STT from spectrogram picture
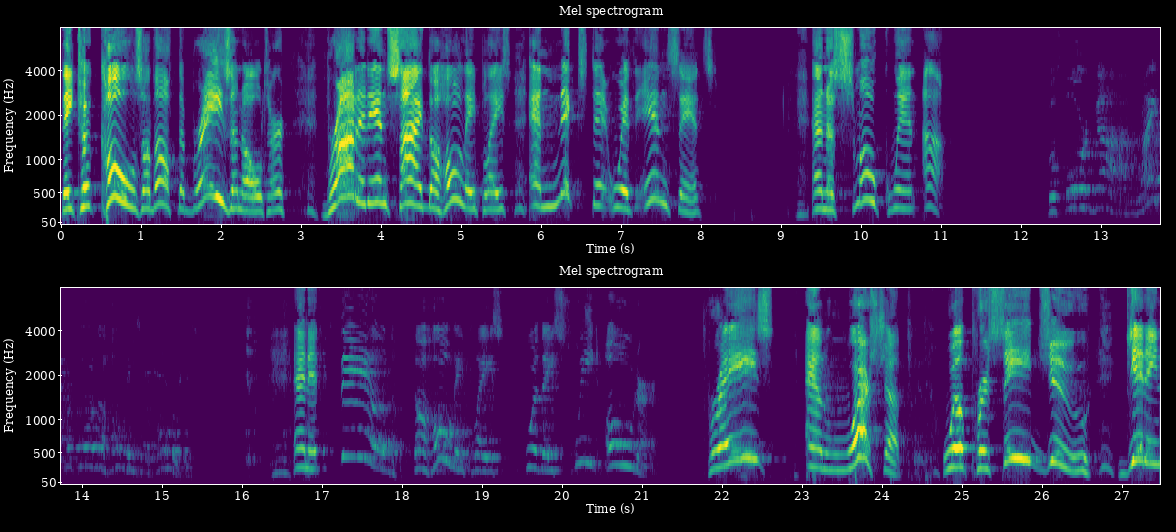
They took coals of off the brazen altar, brought it inside the holy place, and mixed it with incense, and a smoke went up before God, right before the holies of holies. And it filled the holy place with a sweet odor. Praise and worship will precede you getting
